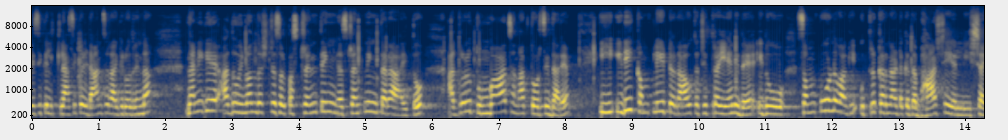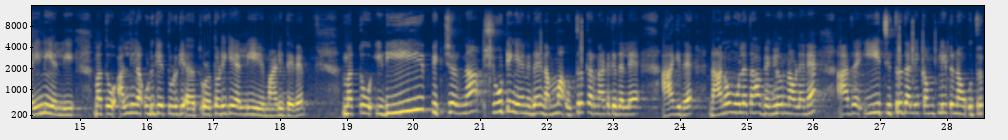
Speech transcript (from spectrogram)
ಬೇಸಿಕಲಿ ಕ್ಲಾಸಿಕಲ್ ಡ್ಯಾನ್ಸರ್ ಆಗಿರೋದ್ರಿಂದ ನನಗೆ ಅದು ಇನ್ನೊಂದಷ್ಟು ಸ್ವಲ್ಪ ಸ್ಟ್ರೆಂಥಿಂಗ್ ಸ್ಟ್ರೆಂಥ್ನಿಂಗ್ ಥರ ಆಯಿತು. ಅದರಲ್ಲೂ ತುಂಬ ಚೆನ್ನಾಗಿ ತೋರಿಸಿದ್ದಾರೆ. ಈ ಇಡೀ ಕಂಪ್ಲೀಟ್ ರಾವುತ ಚಿತ್ರ ಏನಿದೆ, ಇದು ಸಂಪೂರ್ಣವಾಗಿ ಉತ್ತರ ಕರ್ನಾಟಕದ ಭಾಷೆಯಲ್ಲಿ, ಶೈಲಿಯಲ್ಲಿ ಮತ್ತು ಅಲ್ಲಿನ ಉಡುಗೆ ತೊಡುಗೆ ತೊಡುಗೆಯಲ್ಲಿ ಮಾಡಿದ್ದೇವೆ. ಮತ್ತು ಇಡೀ ಪಿಕ್ಚರ್ನ ಶೂಟಿಂಗ್ ಏನಿದೆ, ನಮ್ಮ ಉತ್ತರ ಕರ್ನಾಟಕದಲ್ಲೇ ಆಗಿದೆ. ನಾನು ಮೂಲತಃ ಬೆಂಗಳೂರಿನವಳೇನೆ, ಆದರೆ ಈ ಚಿತ್ರದಲ್ಲಿ ಕಂಪ್ಲೀಟ್ ನಾವು ಉತ್ತರ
